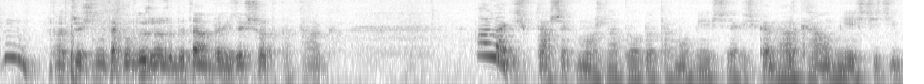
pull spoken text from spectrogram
Hmm. Oczywiście nie taką dużą, żeby tam wejść do środka, tak? Ale jakiś ptaszek można byłoby tam umieścić, jakiś kanarka umieścić i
